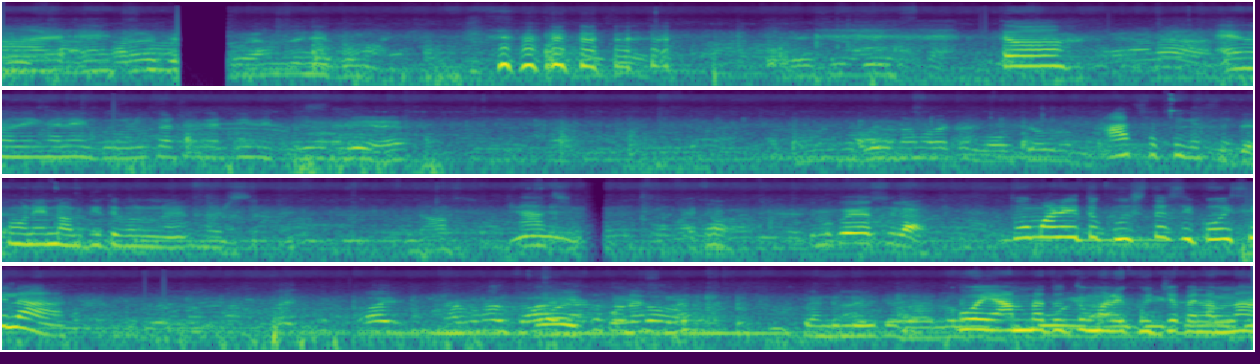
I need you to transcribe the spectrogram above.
আর এখন তো এখন এখানে গরু কাটাকাটি হইতেছে। আচ্ছা ঠিক আছে। ফোনে নক দিতে বলুন না আচ্ছা। তুমি কই আছিলা? তোমার এই তো খুঁজতেছি কইছিলা? কই? আমরা তো তোমারে খুঁজে পেলাম না।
